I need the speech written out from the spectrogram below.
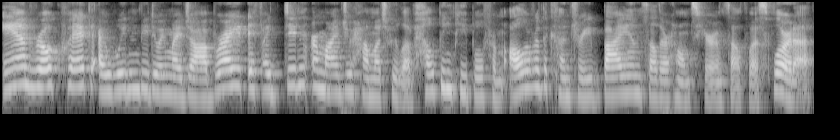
And real quick, I wouldn't be doing my job right if I didn't remind you how much we love helping people from all over the country buy and sell their homes here in Southwest Florida.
